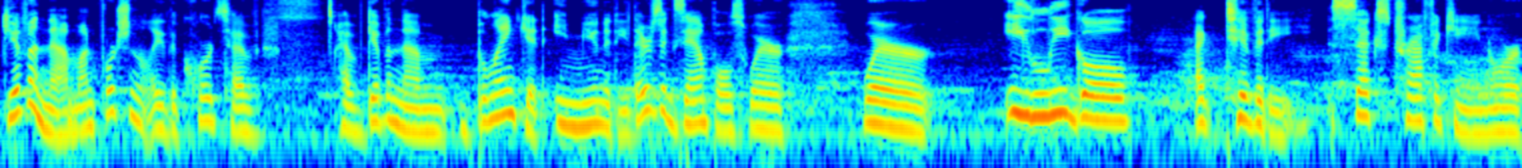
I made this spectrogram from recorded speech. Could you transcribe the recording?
given them, unfortunately, the courts have have given them blanket immunity. There's examples where where illegal activity, sex trafficking, or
